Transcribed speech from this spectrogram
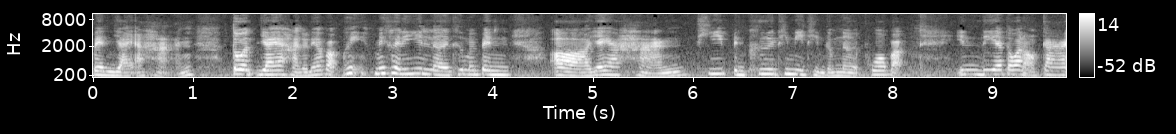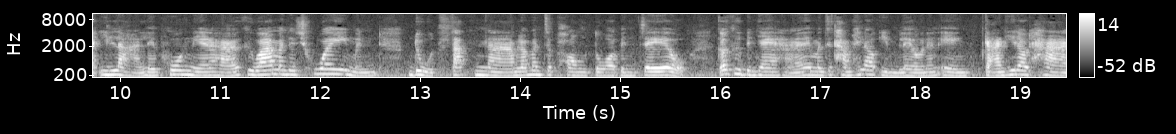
เป็นใยอาหาร ตัวใยอาหารตัวนี้แบบเฮ้ยไม่เคยได้ยินเลย คือมันเป็นใยอาหารที่เป็นพืชที่มีถิ่นกำเนิดพวกแบบ อินเดียตะวันออกกลางอิหร่านเลยพวกนี้นะคะ ก็คือว่ามันจะช่วยเหมือนดูดซับน้ำแล้วมันจะพองตัวเป็นเจล ก็คือเป็นใยอาหารนั่นเองมันจะทำให้เราอิ่มเร็วนั่นเอง การที่เราทาน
